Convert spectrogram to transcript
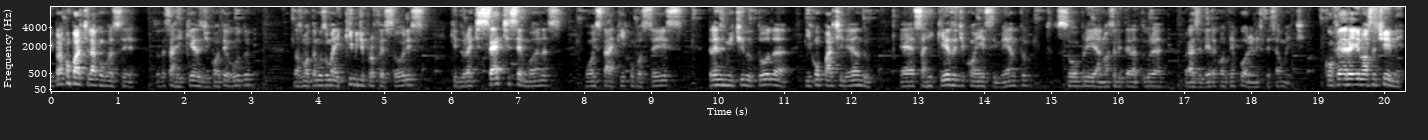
E para compartilhar com você toda essa riqueza de conteúdo, nós montamos uma equipe de professores que durante sete semanas vão estar aqui com vocês, transmitindo toda e compartilhando essa riqueza de conhecimento sobre a nossa literatura brasileira contemporânea, especialmente. Confere aí o nosso time.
